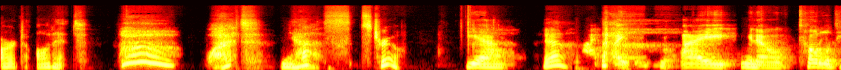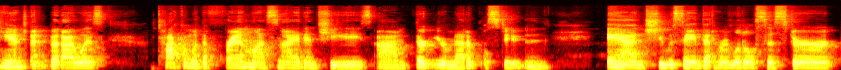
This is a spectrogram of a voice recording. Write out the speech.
aren't on it. what? Yes, it's true. Yeah. Yeah. I, I, you know, total tangent, but I was talking with a friend last night and she's um third year medical student. And she was saying that her little sister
